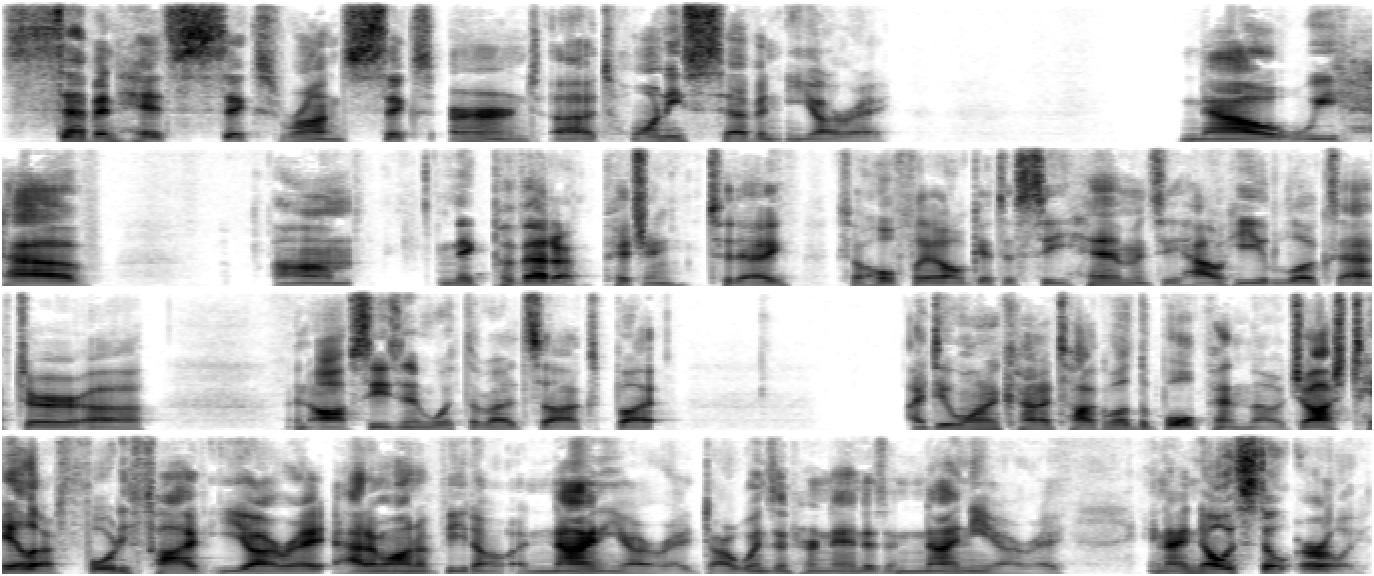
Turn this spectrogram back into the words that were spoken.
Seven hits, six runs, six earned, uh, 27 ERA. Now we have um, Nick Pivetta pitching today. So hopefully I'll get to see him and see how he looks after uh, an off season with the Red Sox. But I do want to kind of talk about the bullpen though. Josh Taylor, 45 ERA. Adam Ottavino, a 9 ERA. Darwinzon Hernandez, a 9 ERA. And I know it's still early.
